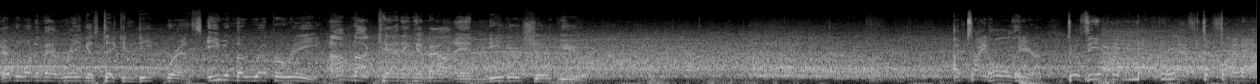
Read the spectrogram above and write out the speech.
Everyone in that ring is taking deep breaths, even the referee. I'm not counting him out, and neither should you. A tight hold here. Does he have enough left to fight out?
